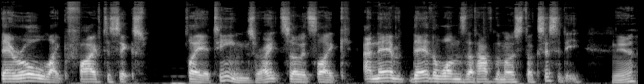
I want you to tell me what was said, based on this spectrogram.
they're all like five to six player teams, right? So it's like, and they're they're the ones that have the most toxicity. yeah,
